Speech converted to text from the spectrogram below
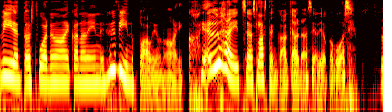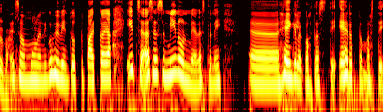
15 vuoden aikana niin hyvin paljon aikaa. Ja yhä itse asiassa lasten kanssa käydään siellä joka vuosi. Hyvä. se on mulle niin kuin hyvin tuttu paikka. Ja itse asiassa minun mielestäni öö, henkilökohtaisesti ehdottomasti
